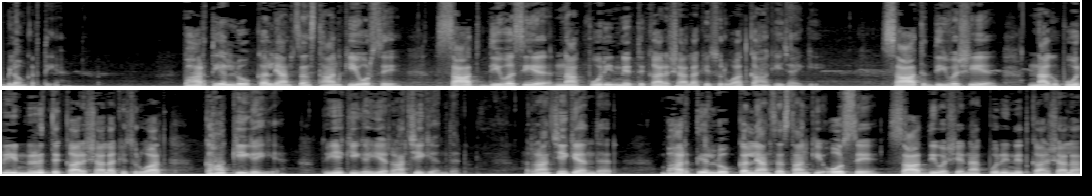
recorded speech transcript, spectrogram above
बिलोंग करती हैं। भारतीय लोक कल्याण संस्थान की ओर से सात दिवसीय नागपुरी नृत्य कार्यशाला की शुरुआत कहाँ की जाएगी? सात दिवसीय नागपुरी नृत्य कार्यशाला की शुरुआत कहाँ की गई है? तो ये की गई है रांची के अंदर। रांची के अंदर भारतीय लोक कल्याण संस्थान की ओर से सात दिवसीय नागपुरी नृत्य कार्यशाला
